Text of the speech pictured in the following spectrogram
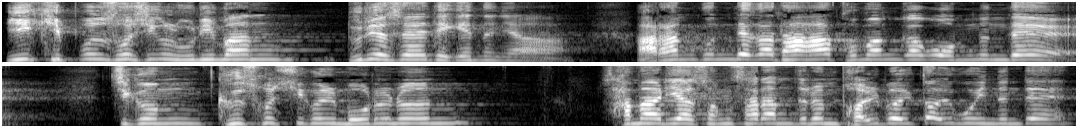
이 기쁜 소식을 우리만 누려서야 되겠느냐? 아람 군대가 다 도망가고 없는데 지금 그 소식을 모르는 사마리아 성 사람들은 벌벌 떨고 있는데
